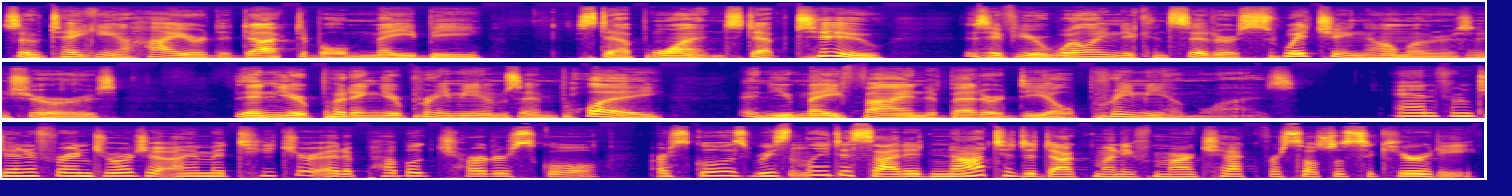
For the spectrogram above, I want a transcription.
So taking a higher deductible may be step one. Step two is if you're willing to consider switching homeowners insurers, then you're putting your premiums in play and you may find a better deal premium wise. And from Jennifer in Georgia, I'm a teacher at a public charter school. Our school has recently decided not to deduct money from our check for Social Security.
